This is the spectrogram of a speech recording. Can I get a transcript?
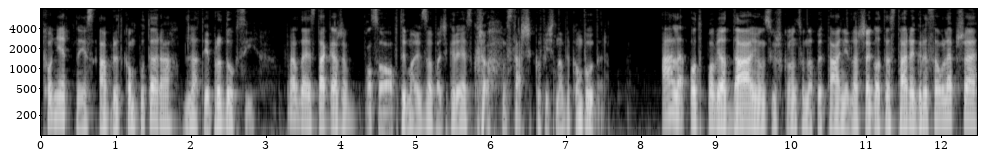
konieczny jest upgrade komputera dla tej produkcji. Prawda jest taka, że po co optymalizować gry, skoro wystarczy kupić nowy komputer. Ale odpowiadając już w końcu na pytanie, dlaczego te stare gry są lepsze,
